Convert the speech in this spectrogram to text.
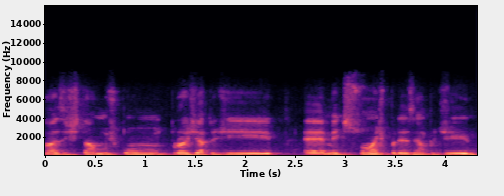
nós estamos com um projeto de é, medições, por exemplo, de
